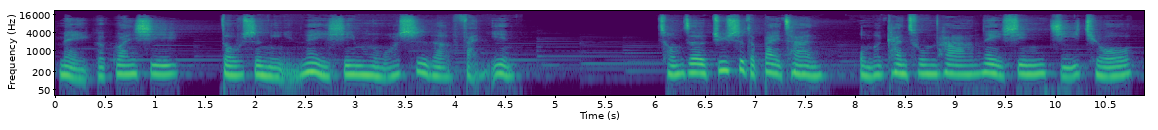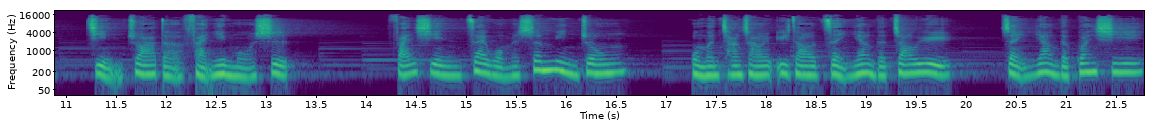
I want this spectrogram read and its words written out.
每个关系，都是你内心模式的反应。从这居士的拜忏，我们看出他内心急求、紧抓的反应模式。反省在我们生命中，我们常常遇到怎样的遭遇、怎样的关系、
